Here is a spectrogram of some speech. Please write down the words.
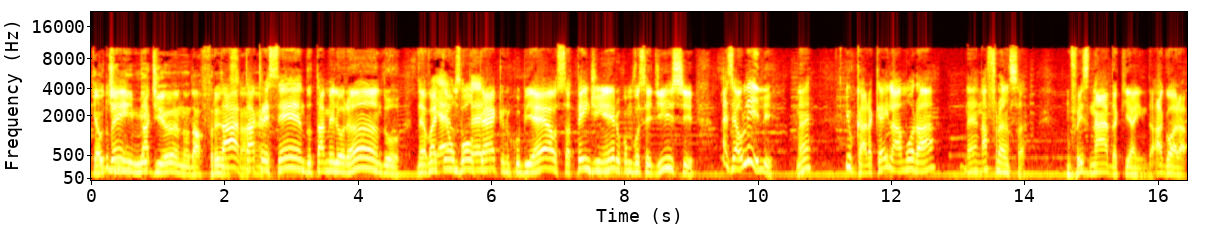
Que é Tudo o time bem, tá- mediano da França. Tá, tá né? crescendo, tá melhorando, né? Vai ter um Bielsa, bom técnico. técnico, Bielsa, tem dinheiro, como você disse, mas é o Lille, né? E o cara quer ir lá morar, né, na França. Não fez nada aqui ainda. Agora,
